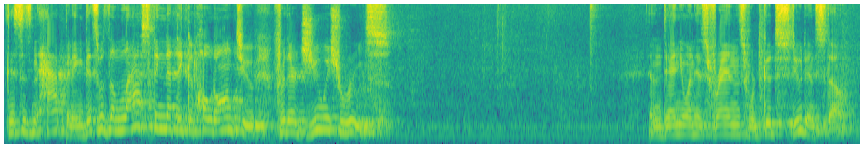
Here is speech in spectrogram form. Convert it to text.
this isn't happening. This was the last thing that they could hold on to for their Jewish roots. And Daniel and his friends were good students, though.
